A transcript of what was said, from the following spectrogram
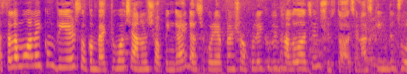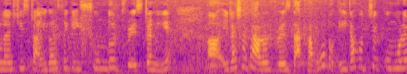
আসসালামু আলাইকুম viewers welcome back to my channel shopping guide আশা করি আপনারা সকলেই খুবই ভালো আছেন সুস্থ আছেন। আজকে কিন্তু চলে আসছি স্টাইল গার্লস থেকে এই সুন্দর ড্রেসটা নিয়ে। এটার সাথে আরও ড্রেস দেখাবো। তো এইটা হচ্ছে কোমরে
